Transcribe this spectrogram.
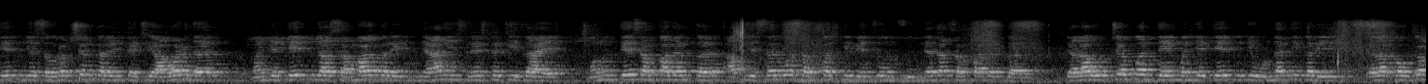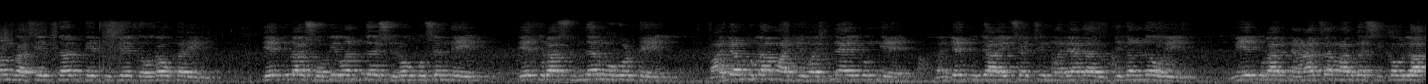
ते तुझे संरक्षण करेल त्याची आवड धर म्हणजे ते तुझा सांभाळ करेल ज्ञान ही श्रेष्ठ चीज आहे. म्हणून ते संपादन कर आपली सर्व संपत्ती वेचून शून्यता संपादन कर. त्याला उच्च पद दे म्हणजे ते तुझी उन्नती करेल. त्याला कवटाळून राहशील तर ते तुझे गौरव करेल. ते तुला शोभिवंत शिरोभूषण देईल. ते तुला सुंदर मुकुट देईल. माझ्या मुला माझी वचने ऐकून घे. म्हणजे तुझ्या आयुष्याची मर्यादा वृद्धिगंध होईल. मी तुला ज्ञानाचा मार्ग शिकवला.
